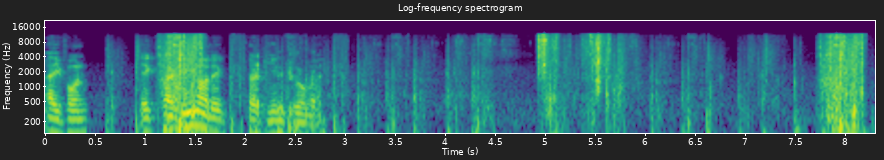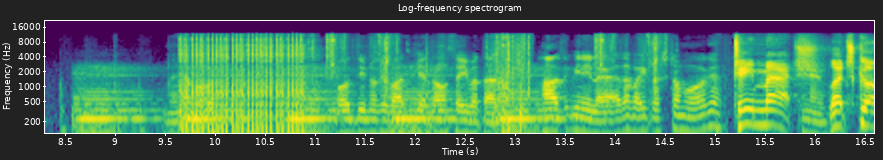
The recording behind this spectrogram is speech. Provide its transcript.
आईफोन एक थर्टीन और एक थर्टीन प्रो मैं बहुत बहुत दिनों के बाद खेल रहा हूँ सही बता रहा हूँ हाथ भी नहीं लगाया था भाई कस्टम हुआ क्या Team match. No. Let's go.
